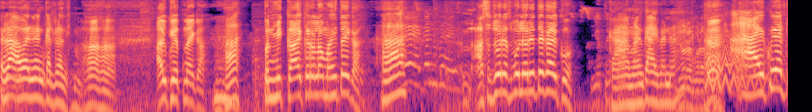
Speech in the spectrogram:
रावा व्यंकटराव देशमुख. हा हा. ऐकू येत नाही का? हा? पण मी काय करायला माहीत आहे का? हा? असं जोऱ्यास बोलल्यावर येते का ऐकू? काय म्हण काय म्हणा ऐकू येत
